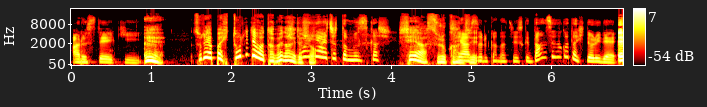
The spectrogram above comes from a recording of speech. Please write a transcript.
あるステーキ。ええ。それやっぱ一人では食べないでしょ。一人はちょっと難しい。シェアする感じ。シェアする形ですけど男性の方は一人でえ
